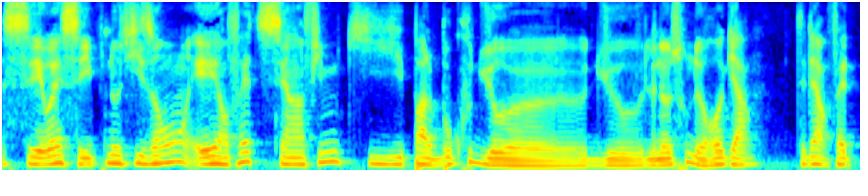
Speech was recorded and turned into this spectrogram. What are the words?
c'est ouais c'est hypnotisant et en fait c'est un film qui parle beaucoup du, du de la notion de regard. C'est-à-dire en fait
